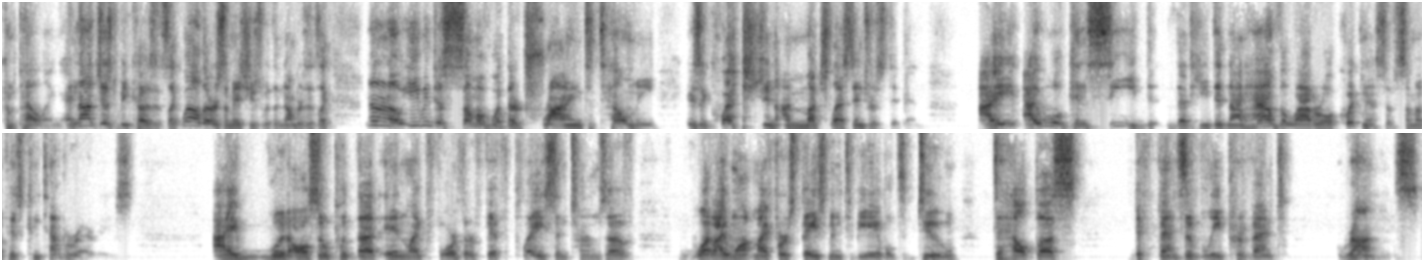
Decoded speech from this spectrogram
compelling. And not just because it's like, well, there are some issues with the numbers. It's like, no, no, no, even just some of what they're trying to tell me is a question I'm much less interested in. I I will concede that he did not have the lateral quickness of some of his contemporaries. I would also put that in like fourth or fifth place in terms of what I want my first baseman to be able to do to help us defensively prevent runs.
